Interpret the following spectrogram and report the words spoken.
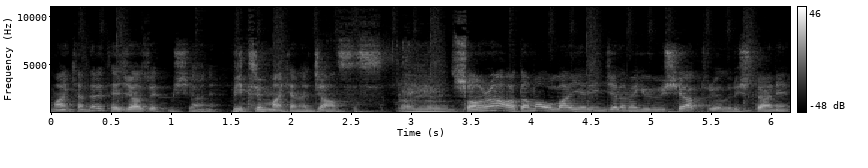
mankenlere tecavüz etmiş yani. Vitrin mankenler cansız. Anladım. Sonra adama olay yeri inceleme gibi bir şey yaptırıyorlar işte hani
